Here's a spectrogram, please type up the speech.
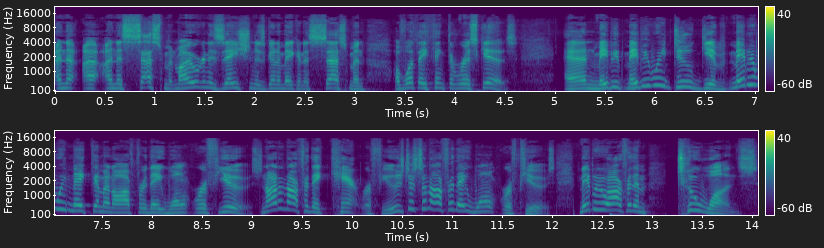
an, a, an assessment. My organization is going to make an assessment of what they think the risk is and maybe maybe we do give maybe we make them an offer they won't refuse not an offer they can't refuse just an offer they won't refuse maybe we offer them two ones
